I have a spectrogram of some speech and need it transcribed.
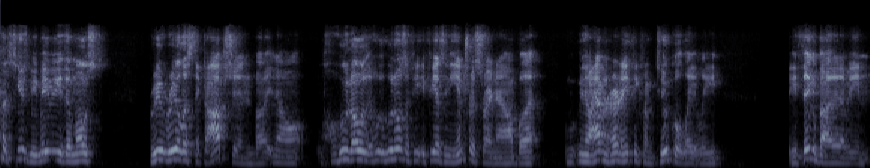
excuse me, maybe the most re- realistic option. But you know, who knows? Who, who knows if he if he has any interest right now? But you know, I haven't heard anything from Tuchel lately. If you think about it, I mean,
